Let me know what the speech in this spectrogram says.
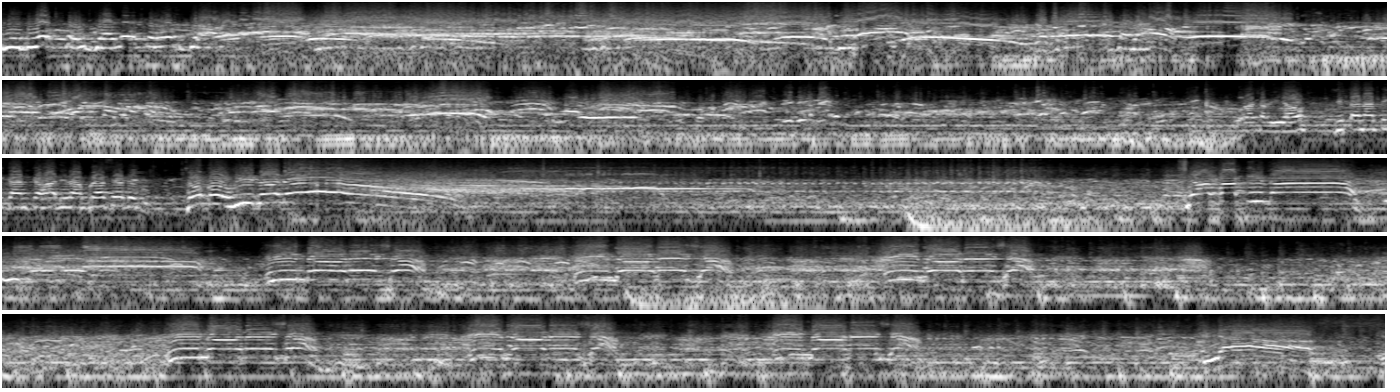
Ibu kerjanya kerja. Kita nantikan kehadiran Presiden Joko Widodo. Siapa kita?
